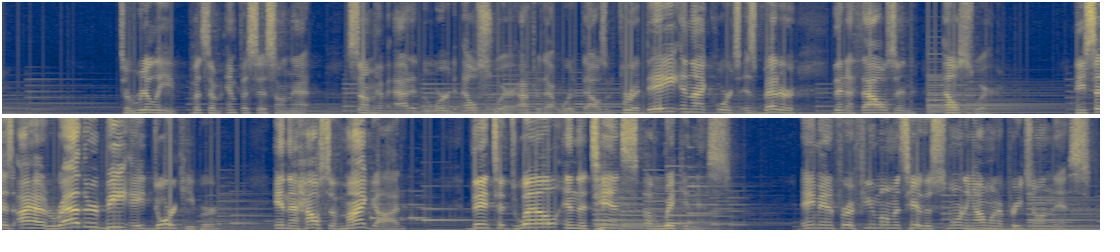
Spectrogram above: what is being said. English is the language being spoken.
To really put some emphasis on that, some have added the word elsewhere after that word thousand. For a day in thy courts is better than a thousand elsewhere. And he says, I had rather be a doorkeeper in the house of my God than to dwell in the tents of wickedness. Amen. For a few moments here this morning, I want to preach on this.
